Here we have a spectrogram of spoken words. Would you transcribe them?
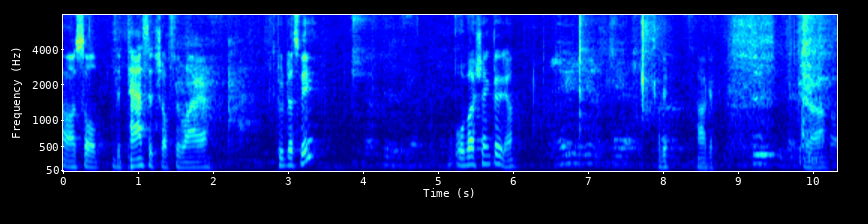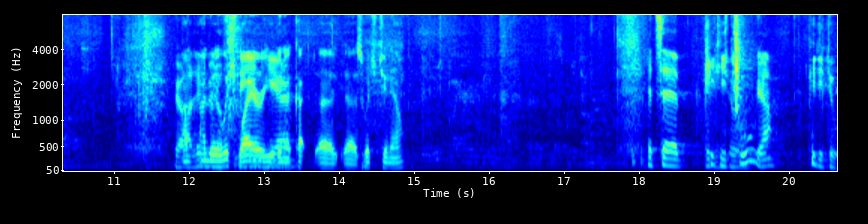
also the passage of the wire. Tut das weh? Oberschenkel, ja? Okay, okay. Yeah. Yeah, a little bit Andre, which wire are you going to cut uh, uh, switch to now? It's a PT2, yeah? PT2.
